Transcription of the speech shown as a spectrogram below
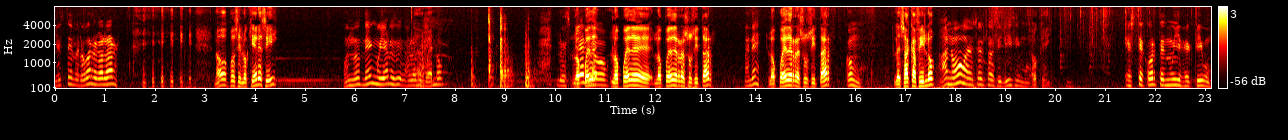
¿Y este me lo va a regalar? No, pues si lo quieres, sí. Pues no tengo, ya lo, a la Ah, bueno, lo lo puede, lo puede, lo puede resucitar. ¿Mande? Lo puede resucitar. ¿Cómo? Le saca filo. Ah, no, eso es facilísimo. Ok. Este corte es muy efectivo,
